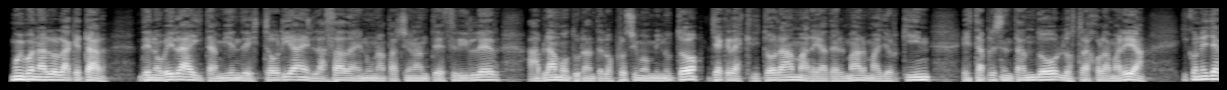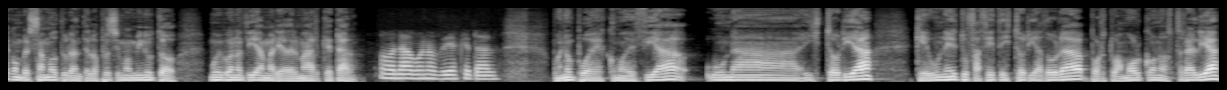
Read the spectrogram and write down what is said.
Muy buenas Lola, ¿qué tal? De novela y también de historia, enlazada en un apasionante thriller, hablamos durante los próximos minutos, ya que la escritora Marea del Mar Mallorquín está presentando Los trajo la marea y con ella conversamos durante los próximos minutos. Muy buenos días María del Mar, ¿qué tal? Hola, buenos días, ¿qué tal? Bueno, pues como decía, una historia que une tu faceta historiadora por tu amor con Australia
